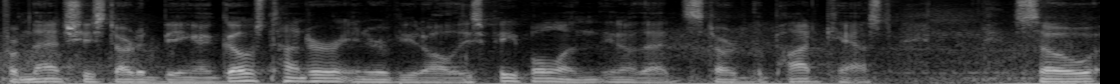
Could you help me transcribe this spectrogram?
from that, she started being a ghost hunter, interviewed all these people, and, you know, that started the podcast. So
